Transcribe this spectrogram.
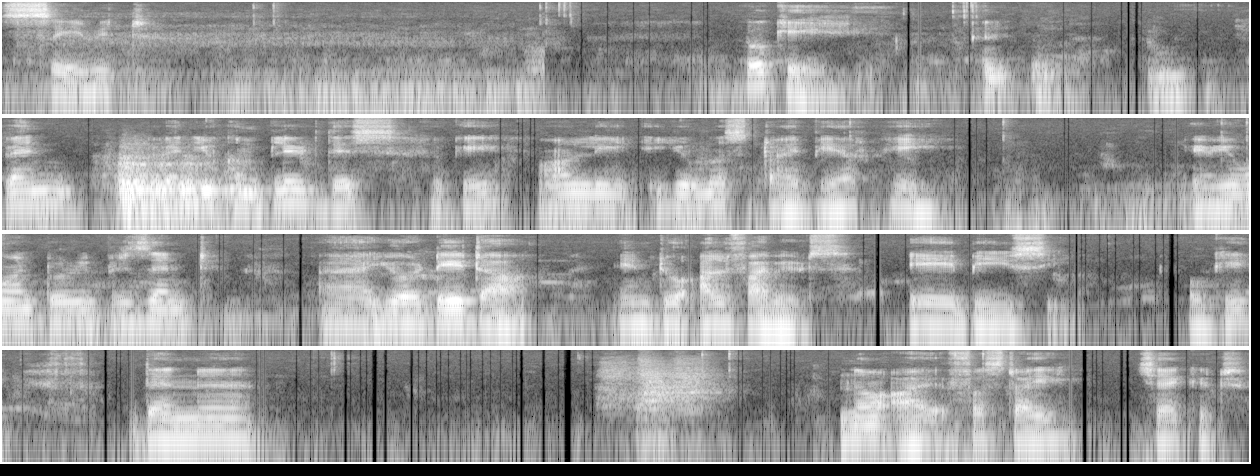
save it. Okay and when when you complete this okay only you must type here hey if you want to represent uh, your data into alphabets a b c okay then uh, now i first i check it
